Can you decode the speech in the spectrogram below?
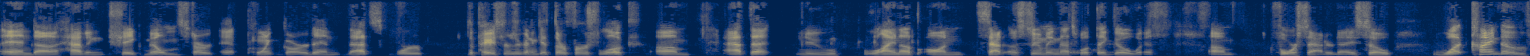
and uh, having Shake Milton start at point guard, and that's where the Pacers are going to get their first look um, at that new lineup on Sat. Assuming that's what they go with um, for Saturday. So, what kind of,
